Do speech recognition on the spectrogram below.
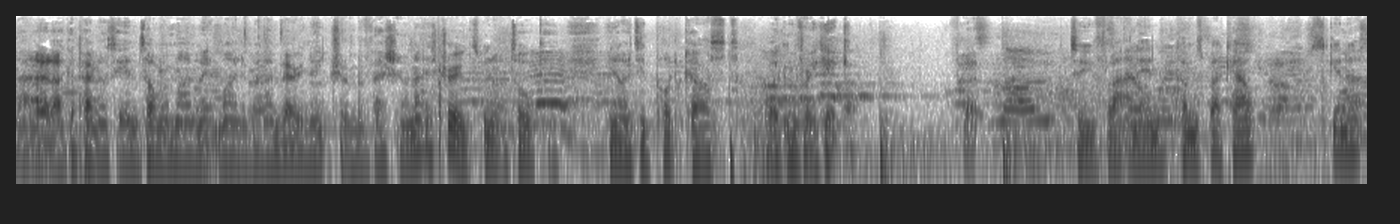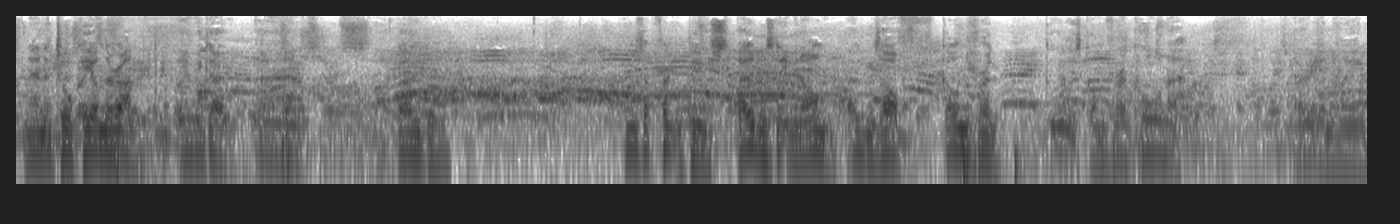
That looked like a penalty, and Tom reminded me reminded me I'm very neutral and professional, and that is true because we're not a Torquay United podcast. Woking free kick. Float. Two flatten in, comes back out. Skinner, and then a Torquay on the run. Here we go. Um, and Boden. Who's up front? of Boost. Boden's not even on. Boden's off. Gone for a. Oh, it's gone for a corner. Very annoying.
